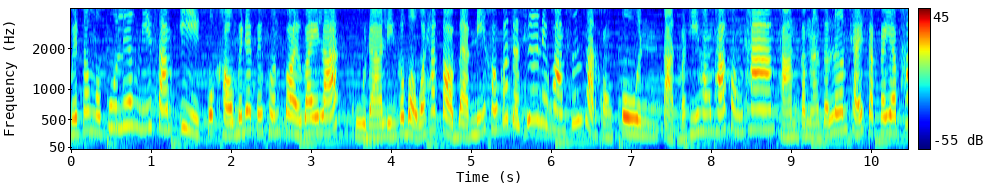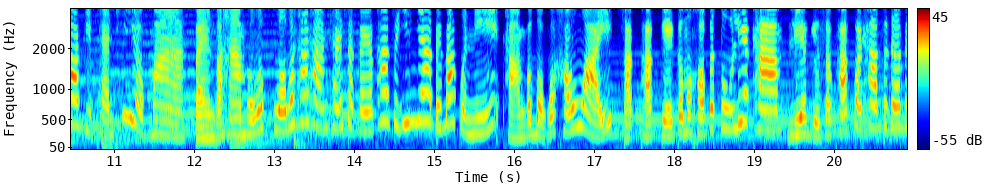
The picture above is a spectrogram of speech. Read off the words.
ไม่ต้องมาพูดเรื่องนี้ซ้ำอีก พวกเขาไม่ได้เป็นคนปล่อยไวรัส ครูดารินก็บอกว่าถ้าตอบแบบนี้เขาก็จะเชื่อในความซื่อสัตย์ของปุณตัดมาที่ห้องพักของทาม ทามกำลังจะเริ่มใช้ศักยภาพหยิบแผนที่ออกมา แปลงก็ห้ามเพราะว่ากลัวว่าถ้าทามใช้ศักยภาพจะยิ่งแย่ไปมากกว่านี้ถามก็บอกว่าเขาไหว สักพักเกตก็มาเคาะประตูเรียกทาม เรียกอยู่สักพักกว่าทามจะเดินไป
